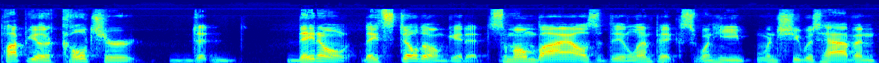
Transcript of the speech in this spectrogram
popular culture they don't they still don't get it simone biles at the olympics when he when she was having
